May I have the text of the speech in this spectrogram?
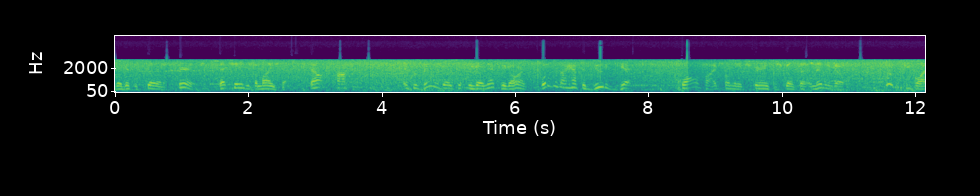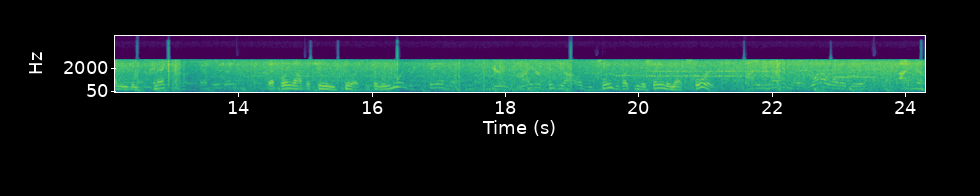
Go get the skill and experience? That changes the mindset. Now it's possible. And so then we go, to, we go next, we go, all right, what it I have to do to get qualified from an experience and skill set? And then we go, who are the people I need to know? Connections are everything that bring opportunities to us. And so when you understand that, your entire physiology changes like you were saying in that story. I now know what I want to do. I know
